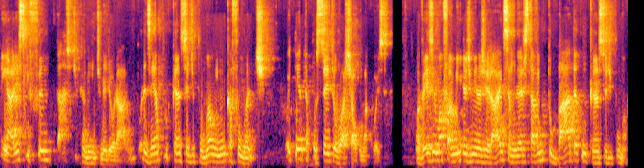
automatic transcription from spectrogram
Tem áreas que fantasticamente melhoraram. Por exemplo, câncer de pulmão e nunca fumante. 80% eu vou achar alguma coisa. Uma vez em uma família de Minas Gerais, a mulher estava entubada com câncer de pulmão.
